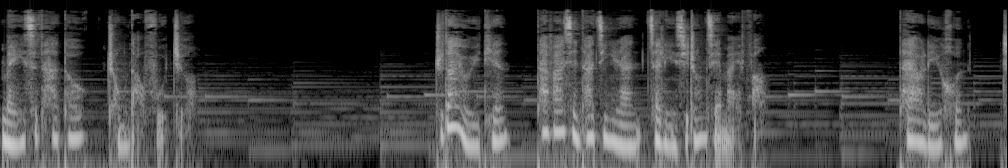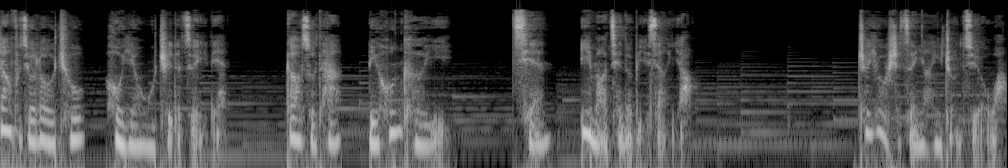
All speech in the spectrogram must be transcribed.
每一次他都重蹈覆辙。直到有一天。她发现他竟然在联系中介买房。她要离婚，丈夫就露出厚颜无耻的嘴脸，告诉她离婚可以，钱一毛钱都别想要。这又是怎样一种绝望？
